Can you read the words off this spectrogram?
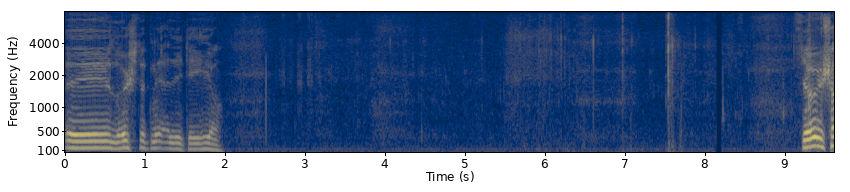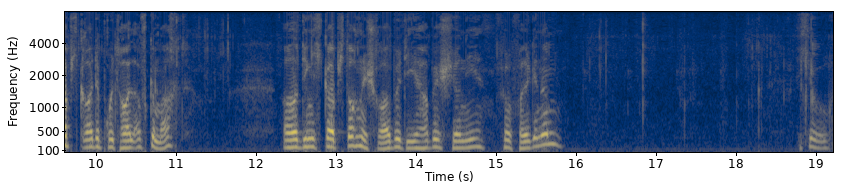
äh, leuchtet eine LED hier. So, ich habe es gerade brutal aufgemacht. Allerdings gab es doch eine Schraube, die habe ich hier nie für voll genommen. Ist auch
